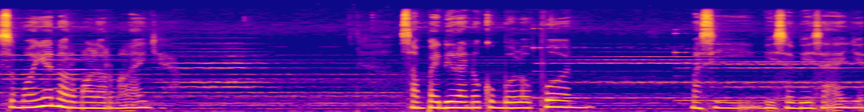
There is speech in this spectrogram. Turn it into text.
Semuanya normal-normal aja. Sampai di Ranu Kumbolo pun masih biasa-biasa aja.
